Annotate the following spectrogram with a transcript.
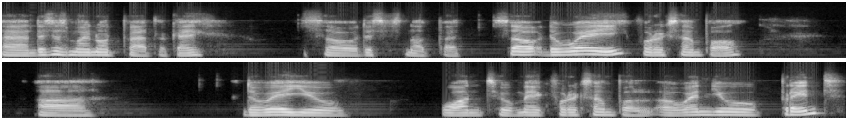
And this is my notepad, okay? So this is not bad. So the way, for example, uh, the way you want to make, for example, uh, when you print,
